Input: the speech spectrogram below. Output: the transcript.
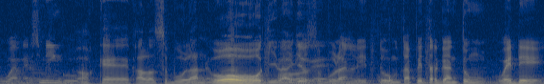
UMR seminggu. oke kalau sebulan wow gila Kalau juga ya. sebulan hitung, tapi tergantung WD.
